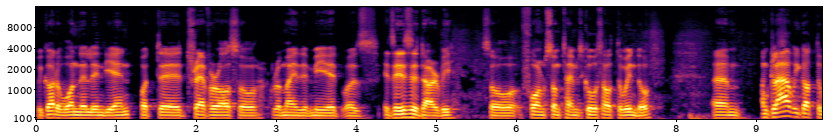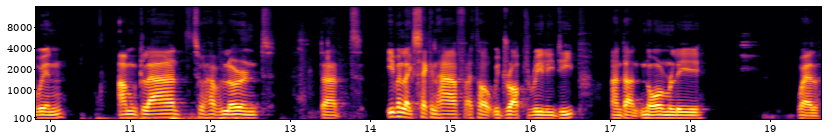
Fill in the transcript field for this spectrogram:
We got a one 0 in the end, but uh, Trevor also reminded me it was it is a derby, so form sometimes goes out the window. Um, I'm glad we got the win. I'm glad to have learned that even like second half, I thought we dropped really deep, and that normally well,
